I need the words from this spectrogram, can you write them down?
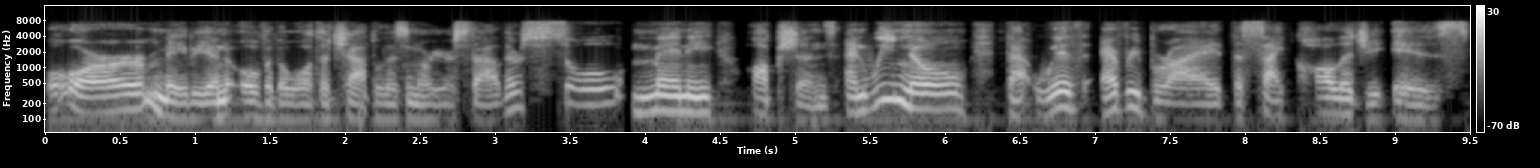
or maybe an over the water chapel is more your style. There's so many options. And we know that with every bride, the psychology is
